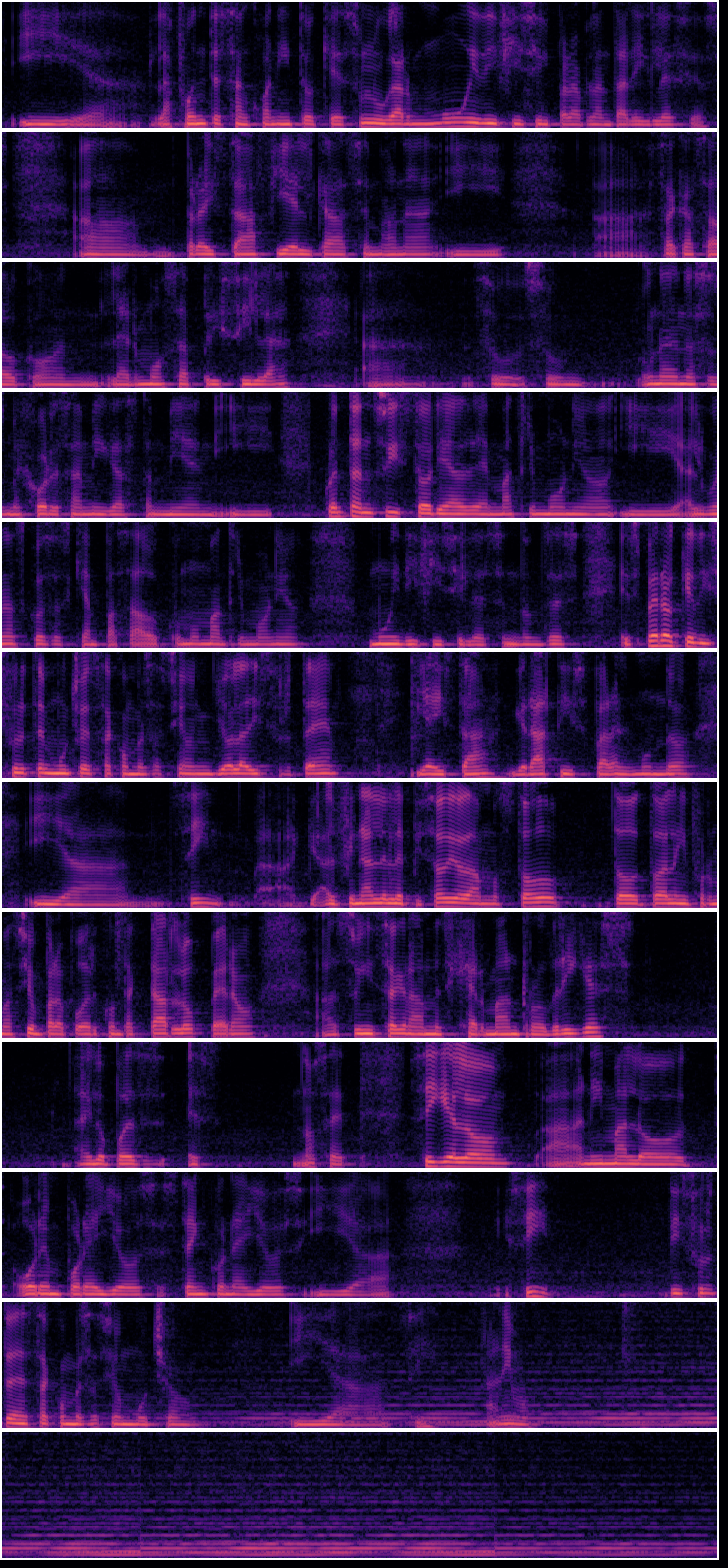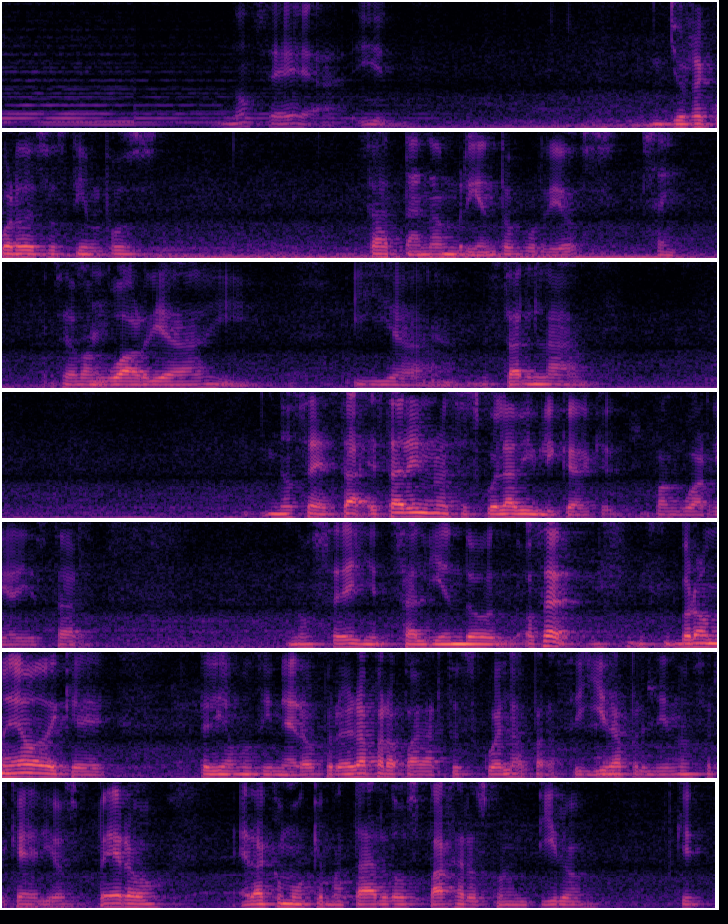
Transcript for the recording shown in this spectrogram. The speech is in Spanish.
y uh, la Fuente San Juanito, que es un lugar muy difícil para plantar iglesias, um, pero ahí está fiel cada semana y uh, está casado con la hermosa Priscila, uh, su, su una de nuestras mejores amigas también y cuentan su historia de matrimonio y algunas cosas que han pasado como matrimonio muy difíciles. Entonces, espero que disfruten mucho esta conversación. Yo la disfruté y ahí está, gratis para el mundo. Y uh, sí, uh, al final del episodio damos todo, todo, toda la información para poder contactarlo, pero uh, su Instagram es Germán Rodríguez. Ahí lo puedes, es, no sé, síguelo, anímalo oren por ellos, estén con ellos y, uh, y sí, disfruten esta conversación mucho y uh, sí, ánimo. No sé, y yo recuerdo esos tiempos, estaba tan hambriento por Dios. Sí. O sea, vanguardia y, y uh, estar en la no sé, estar, estar en nuestra escuela bíblica, que es vanguardia, y estar, no sé, saliendo, o sea, bromeo de que pedíamos dinero, pero era para pagar tu escuela, para seguir aprendiendo acerca de Dios, pero era como que matar dos pájaros con un tiro, que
